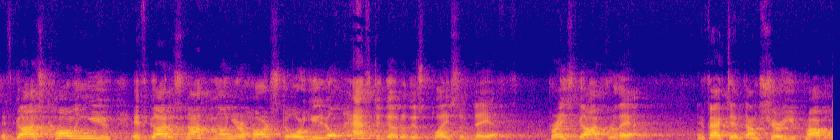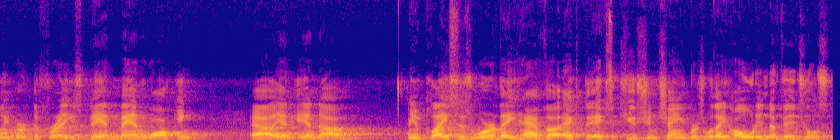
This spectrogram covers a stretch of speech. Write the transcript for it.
If God's calling you, if God is knocking on your heart's door, you don't have to go to this place of death. Praise God for that. In fact, I'm sure you've probably heard the phrase dead man walking. Uh, in, in um, in places where they have uh, ex- the execution chambers where they hold individuals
